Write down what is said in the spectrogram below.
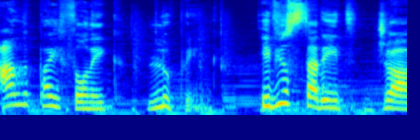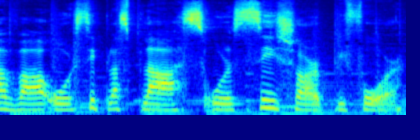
unpythonic looping. If you studied Java or C++ or C Sharp before,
